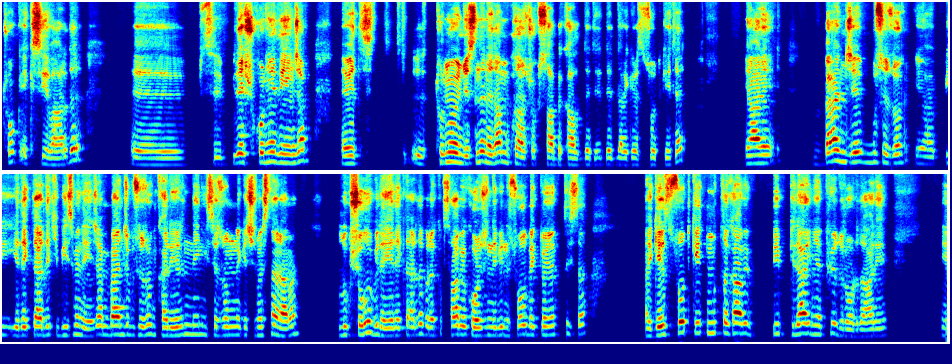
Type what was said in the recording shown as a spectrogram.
çok eksiği vardı. Ee, bir de şu konuya değineceğim. Evet e, turnuva öncesinde neden bu kadar çok sabe kaldı dedi, dediler Gareth Southgate'e. Yani bence bu sezon ya bir yedeklerdeki bir isme değineceğim. Bence bu sezon kariyerinin en iyi sezonunu geçirmesine rağmen Luke Shaw'u bile yedeklerde bırakıp sağ bek orijinde birini sol bekle oynattıysa Gareth Southgate mutlaka bir, bir plan yapıyordur orada. Hani e,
